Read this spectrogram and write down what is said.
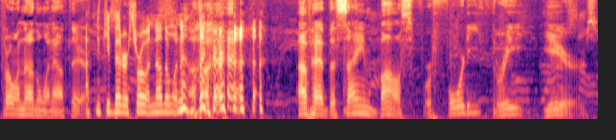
throw another one out there? I think you better throw another one out there. I've had the same boss for 43 years,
